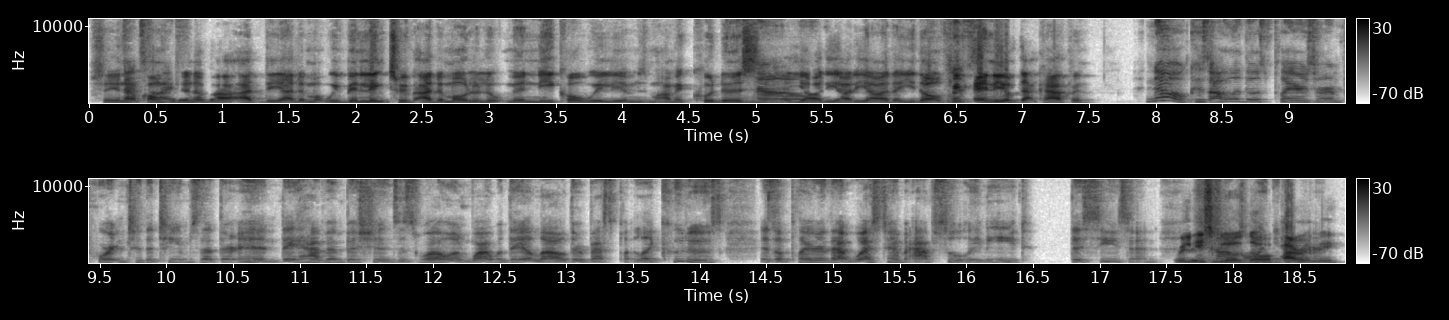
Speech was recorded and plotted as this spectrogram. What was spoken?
So you're not That's how I confident feel. about Ad- the Adam. We've been linked with Ademola Lookman, Nico Williams, Mohamed Kudus, No. yada yada yada. You don't think Let's- any of that can happen? No, because all of those players are important to the teams that they're in. They have ambitions as well, and why would they allow their best play? Like Kudus is a player that West Ham absolutely need this season. Release clause though, apparently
